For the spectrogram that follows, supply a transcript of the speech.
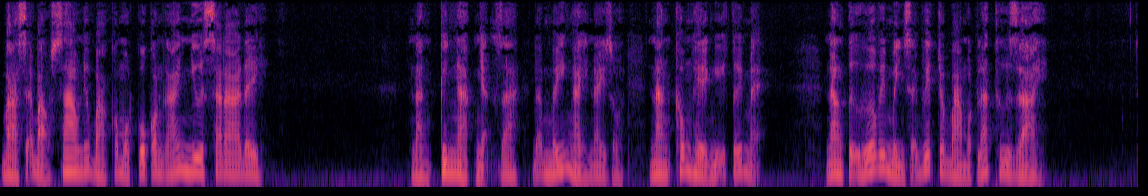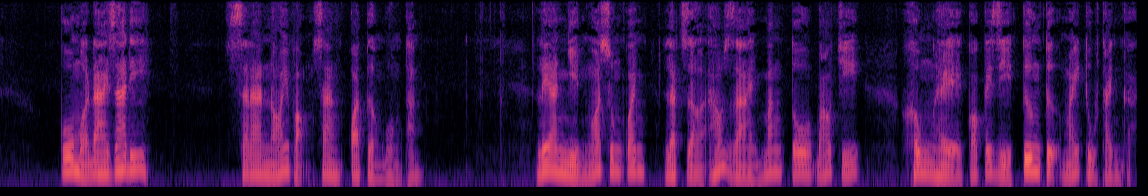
Bà sẽ bảo sao nếu bà có một cô con gái như Sarah đây? Nàng kinh ngạc nhận ra đã mấy ngày nay rồi, nàng không hề nghĩ tới mẹ. Nàng tự hứa với mình sẽ viết cho bà một lá thư dài. Cô mở đài ra đi. Sarah nói vọng sang qua tường buồng tắm. Lea nhìn ngó xung quanh, lật dở áo dài, măng tô, báo chí. Không hề có cái gì tương tự máy thu thanh cả.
